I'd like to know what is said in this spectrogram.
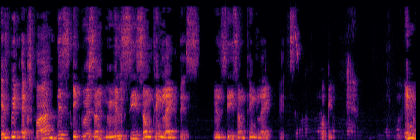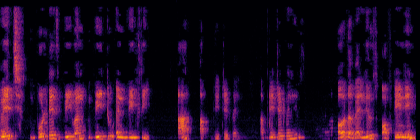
If we expand this equation, we will see something like this. We will see something like this. Okay. In which voltage V1, V2 and V3 are updated values. Updated values or the values obtained in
